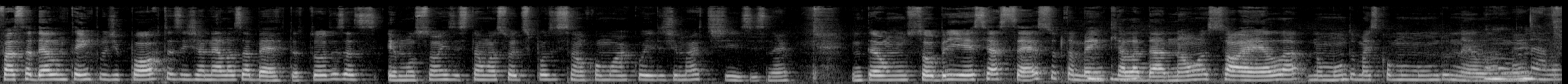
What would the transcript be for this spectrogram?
Faça dela um templo de portas e janelas abertas. Todas as emoções estão à sua disposição, como arco-íris de matizes, né? Então, sobre esse acesso também que ela dá, não só ela no mundo, mas como o mundo nela, O mundo né? nela.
